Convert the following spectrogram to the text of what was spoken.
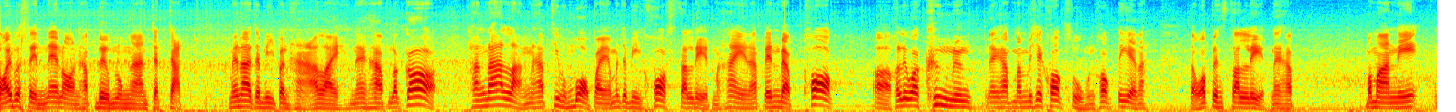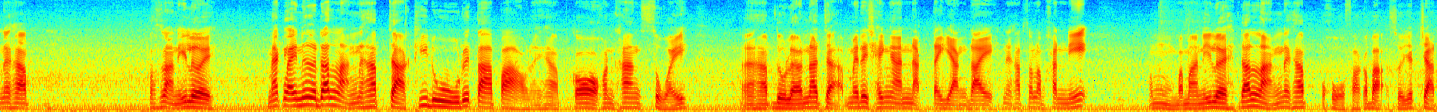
ร้อยเปอร์เซ็นต์แน่นอนครับ เดิมโรงงานจัดๆไม่น่าจะมีปัญหาอะไรนะครับ แล้วก็ทางด้านหลังนะครับ ที่ผมบอกไปมันจะมีคอกสแตนเลสมาให้นะ เป็นแบบคอกเอ่อเขาเรียกว่าครึ่งหนึ่งนะครับ มันไม่ใช่คอกสูงมันคอกเตี้ยนะ แต่ว่าเป็นสแตนเลสนะครับ ประมาณนี้นะครับ ลักษณะนี้เลยแม็กไลเนอร์ด้านหลังนะครับ จากที่ดูด้วยตาเปล่านะครับ ก็ค่อนข้างสวยนะครับ ดูแล้วน่าจะไม่ได้ใช้งานหนักแต่อย่างใดนะครับสำหรับคันนี้ประมาณนี้เลยด้านหลังนะครับโอ้โหฝากระบะสวยจัด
